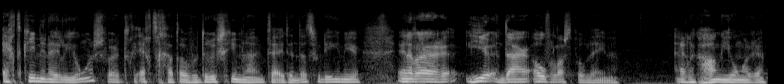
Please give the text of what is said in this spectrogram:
Echt criminele jongens, waar het echt gaat over drugscriminaliteit en dat soort dingen meer. En er waren hier en daar overlastproblemen. Eigenlijk hangjongeren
